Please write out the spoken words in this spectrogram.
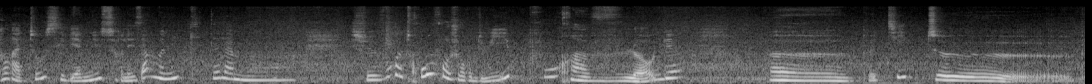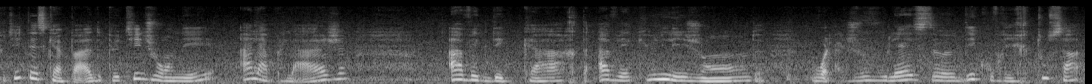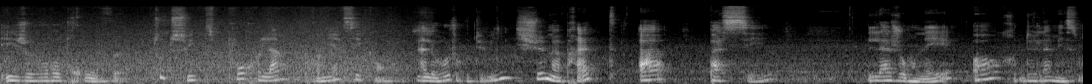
Bonjour à tous et bienvenue sur les harmoniques de l'amour. Je vous retrouve aujourd'hui pour un vlog. Euh, petite, euh, petite escapade, petite journée à la plage avec des cartes, avec une légende. Voilà, je vous laisse euh, découvrir tout ça et je vous retrouve tout de suite pour la première séquence. Alors aujourd'hui, je m'apprête à passer la journée hors de la maison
